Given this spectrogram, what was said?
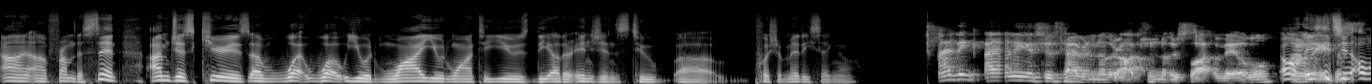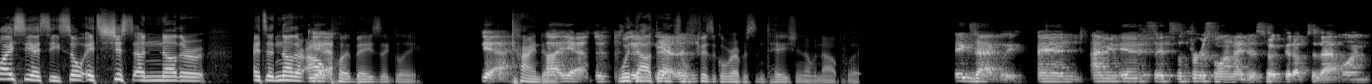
on uh, from the synth. I'm just curious of what what you would why you would want to use the other engines to uh, push a MIDI signal. I think I think it's just having another option, another slot available. Oh, don't it, it's just oh, I see, I see. So it's just another, it's another Yeah. output basically, yeah, kind of, uh, yeah. there's- without the yeah, actual physical representation of an output. exactly. And I mean, it's it's the first one. I just hooked it up to that one,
